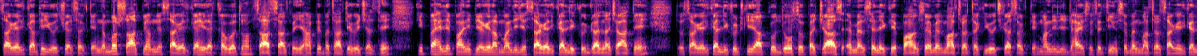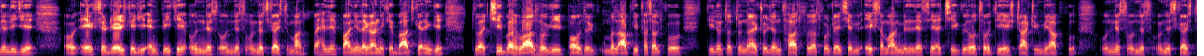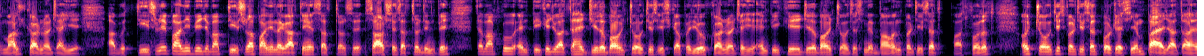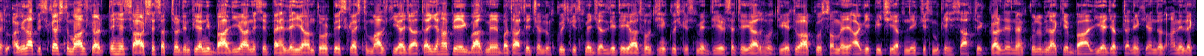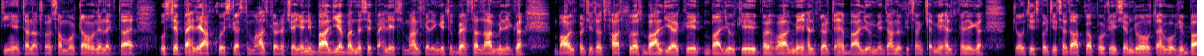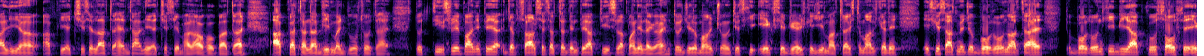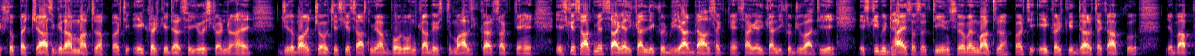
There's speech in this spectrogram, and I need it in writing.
सागर का भी यूज़ कर सकते हैं। नंबर सात पे हमने सागर का ही रखा हुआ तो हम साथ साथ में यहाँ पे बताते हुए चलते हैं कि पहले पानी पे अगर आप मान लीजिए सागर का लिक्विड डालना चाहते हैं तो सागर का लिक्विड की आपको 250 ml से लेकर 500 ml मात्रा तक यूज़ कर सकते हैं। मान लीजिए 250 से 300 ml मात्रा सागर का ले लीजिए और एक से डेढ़ के जी एन पी के उन्नीस उन्नीस उन्नीस का इस्तेमाल पहले पानी लगाने के बाद करेंगे तो अच्छी बर्बाद होगी पौधे मतलब आपकी फ़सल को तीनों तत्व नाइट्रोजन, फास्फोरस, पोटेशियम एक समान मिलने से अच्छी ग्रोथ होती है स्टार्टिंग में आपको उन्नीस उन्नीस उन्नीस का इस्तेमाल करना चाहिए। अब तीसरे पानी पे जब आप तीसरा पानी लगाते हैं सत्तर से, साठ से सत्तर दिन पे, तब आपको एन पी के जो आता है ज़ीरो बावन चौंतीस इसका प्रयोग करना चाहिए। एन पी के ज़ीरो बावन चौंतीस में बावन प्रतिशत फास्फोरस और चौंतीस प्रतिशत पोटेशियम पाया जाता है। तो अगर आप इसका इस्तेमाल करते हैं साठ से सत्तर दिन पे, यानी बाली आने से पहले ही आमतौर पर इसका इस्तेमाल किया जाता है। यहाँ पे एक बात मैं बताते चलूँ, कुछ किस्में जल्दी तैयार होती हैं, कुछ किस्में देर से तैयार होती है तो आपको समय आगे पीछे अपने किस्म के हिसाब से कर लेना है। कुल मिला के बालियाँ जब तने के अंदर आने लगती हैं, तना थोड़ा सा मोटा होने लगता है, उससे पहले आपको इसका इस्तेमाल करना चाहिए। यानी बालियाँ बनने से पहले इस्तेमाल करेंगे तो बेहतर लाभ मिलेगा। बावन प्रतिशत फास्फोरस बालिया के, बालियों के बढ़वार में हेल्प करता है, बालियों में दानों की संख्या में हेल्प करेगा। चौंतीस प्रतिशत आपका पोटेशियम जो होता है, वो भी बालियाँ आपकी अच्छे से लाता है, दाने अच्छे से भराव हो पाता है, आपका तना भी मज़बूत होता है। तो तीसरे पानी पे जब साठ से सत्तर दिन पे आप तीसरा पानी लगाएँ तो ज़ीरो बावन चौंतीस की एक से डेढ़ के जी मात्रा इस्तेमाल करें। इसके साथ में जो बोरोन आता है तो बोरोन की भी आपको सौ से एक सौ पचास ग्राम मात्रा प्रति एकड़ की दर से यूज़ करना है। ज़ीरो चौंतीस के साथ में आप बोरोन का भी इस्तेमाल कर सकते हैं। इसके साथ में सागर का लिक्विड भी आप डाल सकते हैं। सागर का लिक्विड जो आती है, इसकी भी ढाई सौ से तीन सौ एम मात्रा प्रति एकड़ की दर तक आपको जब आप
